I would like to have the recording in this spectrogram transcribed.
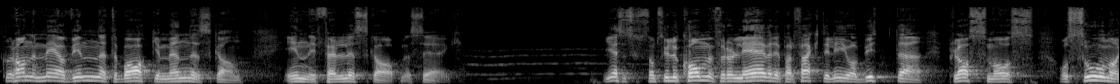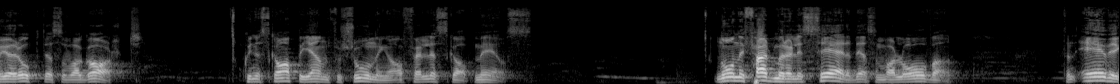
Hvor han er med å vinne tilbake menneskene inn i fellesskap med seg. Jesus som skulle komme for å leve det perfekte livet og bytte plass med oss og sone og gjøre opp det som var galt. Kunne skape igjen forsoninga og fellesskap med oss. Noen i ferd med å realisere det som var lova. Den evige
